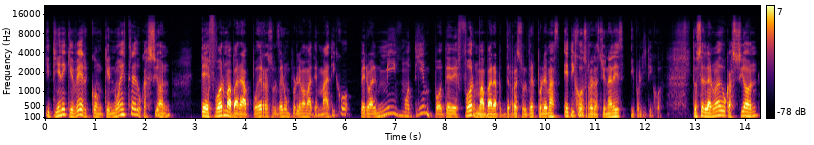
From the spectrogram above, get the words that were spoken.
y, tiene que ver con que nuestra educación te forma para poder resolver un problema matemático, pero al mismo tiempo te deforma para resolver problemas éticos, relacionales y políticos. Entonces la nueva educación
